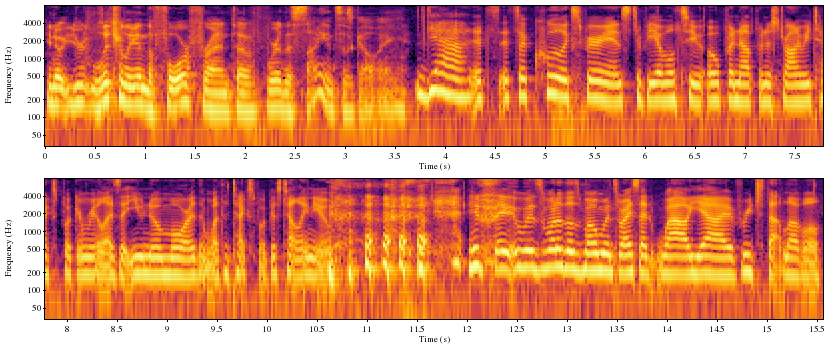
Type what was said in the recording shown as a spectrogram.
you know you're literally in the forefront of where the science is going. Yeah, it's it's a cool experience to be able to open up an astronomy textbook and realize that you know more than what the textbook is telling you. it's it was one of those moments where I said, "Wow, yeah, I've reached that level."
